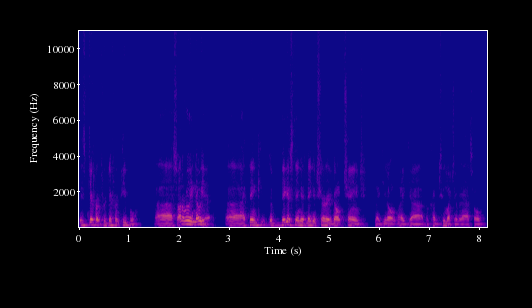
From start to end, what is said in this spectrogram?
is different for different people. Uh, so I don't really know yet. Uh, I think the biggest thing is making sure you don't change, like you don't like uh, become too much of an asshole.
